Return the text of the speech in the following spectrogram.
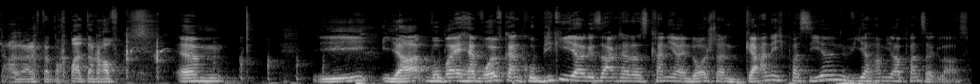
da war ich dann doch mal darauf. Ähm, ja, wobei Herr Wolfgang Kubicki ja gesagt hat, das kann ja in Deutschland gar nicht passieren. Wir haben ja Panzerglas.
